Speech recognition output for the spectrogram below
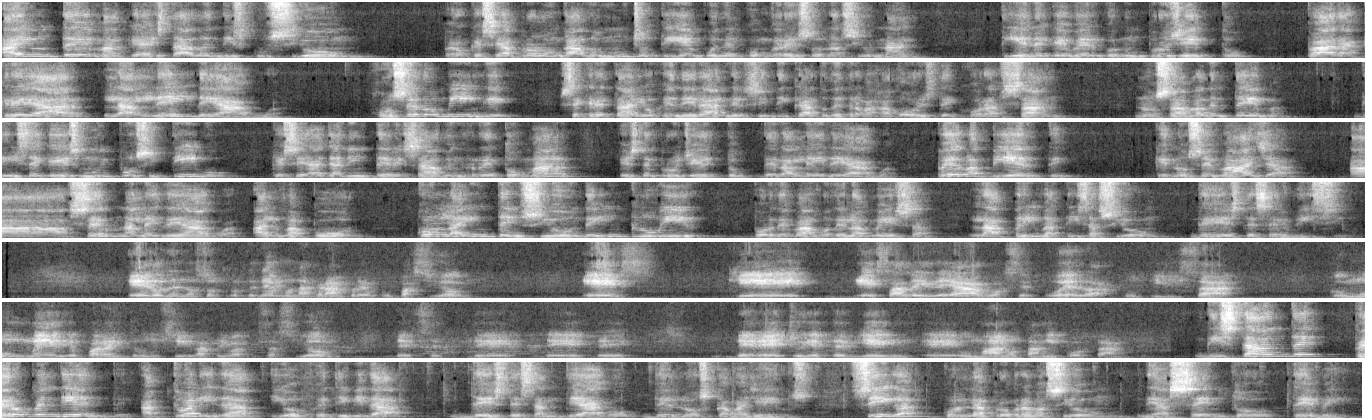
Hay un tema que ha estado en discusión, pero que se ha prolongado mucho tiempo en el Congreso Nacional. Tiene que ver con un proyecto para crear la ley de agua. José Domínguez, secretario general del Sindicato de Trabajadores de Corazán, nos habla del tema. Dice que es muy positivo que se hayan interesado en retomar este proyecto de la ley de agua, pero advierte que no se vaya a hacer una ley de agua al vapor con la intención de incluir por debajo de la mesa la privatización de este servicio. Eh, donde nosotros tenemos una gran preocupación es que esa ley de agua se pueda utilizar como un medio para introducir la privatización de, de este derecho y este bien eh, humano tan importante. Distante pero pendiente, actualidad y objetividad desde Santiago de los Caballeros. Siga con la programación de Acento TV.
